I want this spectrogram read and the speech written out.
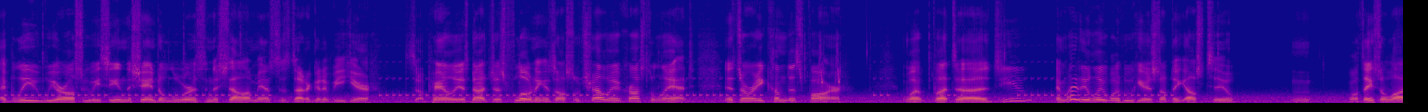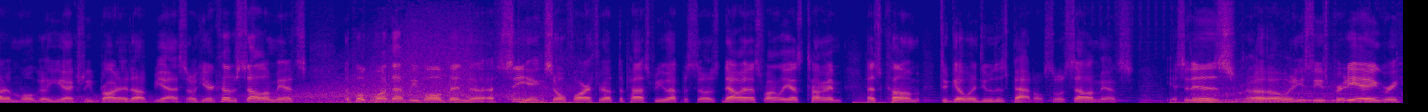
I believe we are also going to be seeing the Chandelures and the Salamences that are going to be here. So apparently it's not just floating, it's also traveling across the land. And it's already come this far. What, but, uh, do you... Am I the only one who hears something else, too? Mm. Well, thanks a lot, Emolga. You actually brought it up. Yeah, so here comes Salamence, the Pokemon that we've all been uh, seeing so far throughout the past few episodes. Now, as finally as time has come to go and do this battle. So it's Salamence. Yes, it is. Uh-oh, and he seems pretty angry.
